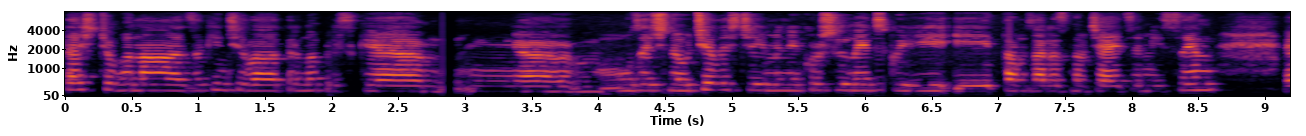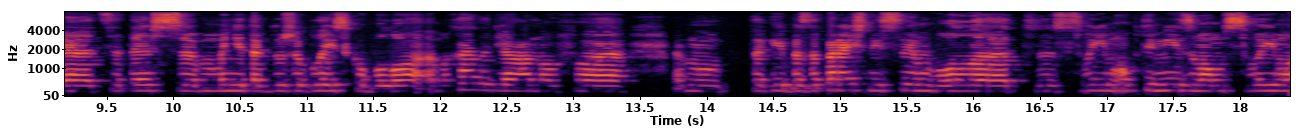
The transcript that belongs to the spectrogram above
те, що вона закінчила Тернопільське е, музичне училище імені Крушельницької, і там зараз навчається мій син. Е, Це теж мені так дуже близько було. Михайло Діанов е, такий беззаперечний символ е, своїм оптимізмом, своїм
